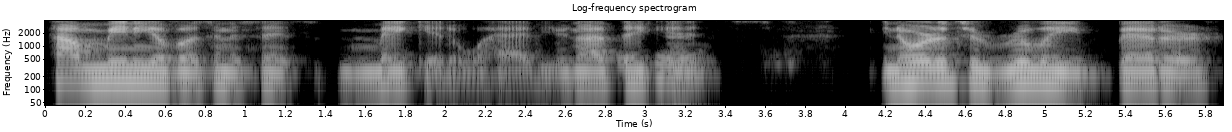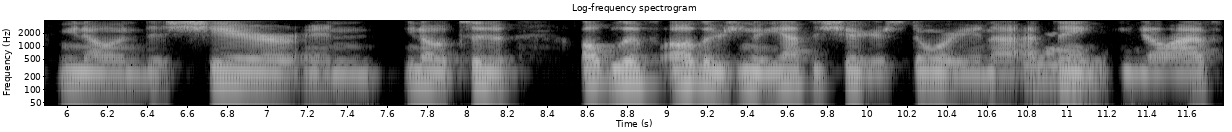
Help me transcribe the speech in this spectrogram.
how many of us, in a sense, make it or what have you. And I think mm-hmm. it's in order to really better, you know, and to share and you know to uplift others, you know, you have to share your story. And I, right. I think you know I've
